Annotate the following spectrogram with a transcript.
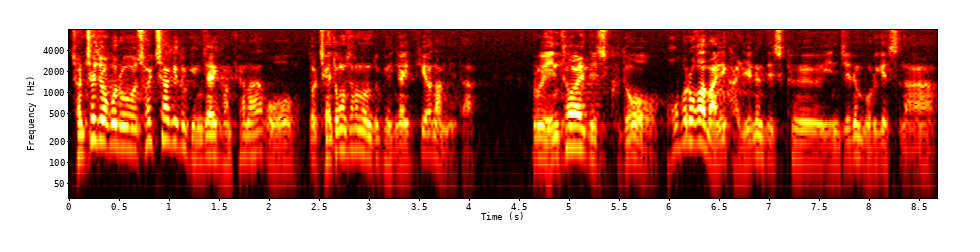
전체적으로 설치하기도 굉장히 간편하고 또 제동 성능도 굉장히 뛰어납니다. 그리고 인터할 디스크도 호불호가 많이 갈리는 디스크인지는 모르겠으나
